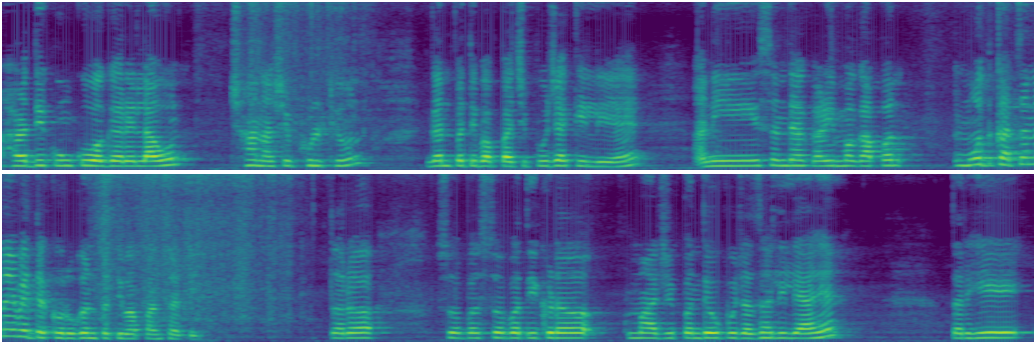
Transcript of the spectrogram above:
हळदी कुंकू वगैरे लावून छान असे फुल ठेवून गणपती बाप्पाची पूजा केली आहे. आणि संध्याकाळी मग आपण मोदकाचं नैवेद्य करू गणपती बाप्पांसाठी. तर सोबत सोबत इकडं माझी पण देवपूजा झालेली आहे. तर हे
